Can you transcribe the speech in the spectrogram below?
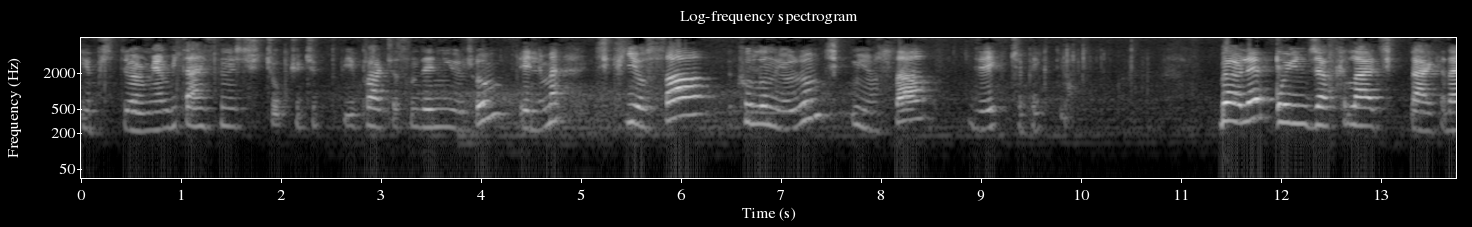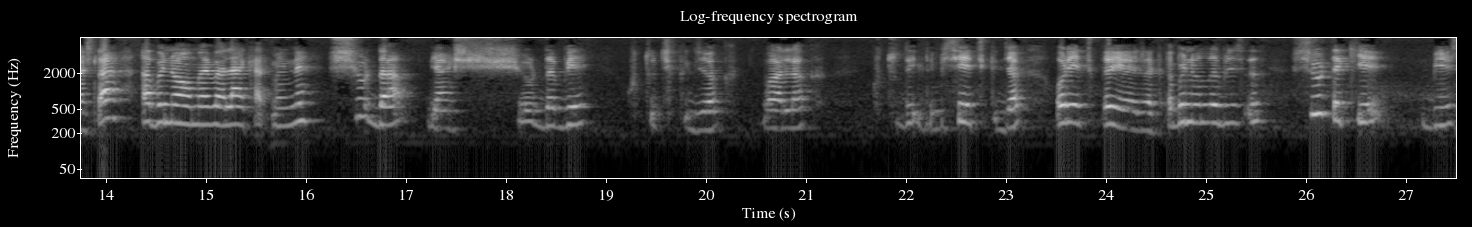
yapıştırıyorum. Yani bir tanesini şu çok küçük bir parçasını deniyorum. Elime çıkıyorsa kullanıyorum. Çıkmıyorsa direkt çöpe gidiyor. Böyle oyuncaklar çıktı arkadaşlar. Abone olmayı ve like atmayı. Şurada yani şurada bir kutu çıkacak. Yuvarlak kutu değil de bir şey çıkacak. Oraya tıklayarak abone olabilirsiniz. Şuradaki bir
